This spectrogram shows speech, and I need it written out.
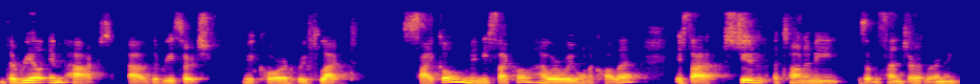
the real impact of the research, record, reflect cycle, mini cycle, however we want to call it, is that student autonomy is at the center of learning.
